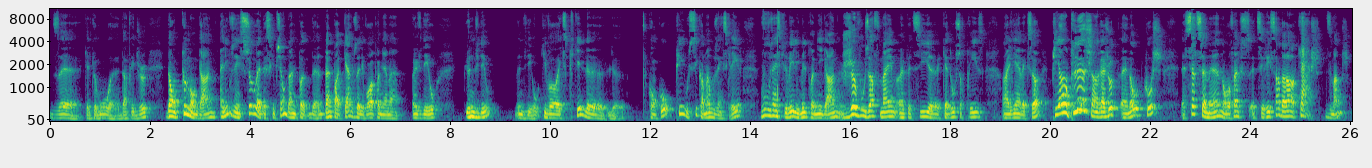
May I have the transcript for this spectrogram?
disais quelques mots euh, d'entrée de jeu. Donc, tout le monde gagne. Allez vous sur la description dans le, dans le podcast, vous allez voir premièrement une vidéo, une vidéo, une vidéo qui va expliquer le, le concours, puis aussi comment vous inscrire. Vous vous inscrivez, les 1000 premiers gagnent. Je vous offre même un petit euh, cadeau surprise en lien avec ça. Puis en plus, j'en rajoute une autre couche. Cette semaine, on va faire tirer 100 dollars cash dimanche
